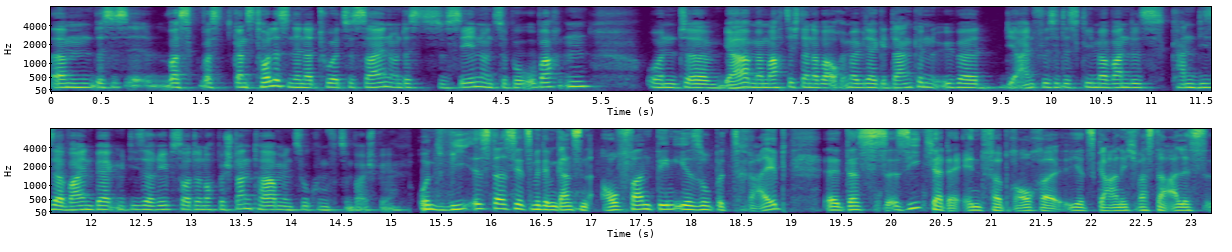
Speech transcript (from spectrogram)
ähm, das ist äh, was, was ganz Tolles in der Natur zu sein und das zu sehen und zu beobachten. Und äh, ja, man macht sich dann aber auch immer wieder Gedanken über die Einflüsse des Klimawandels. Kann dieser Weinberg mit dieser Rebsorte noch Bestand haben in Zukunft zum Beispiel? Und wie ist das jetzt mit dem ganzen Aufwand, den ihr so betreibt? Äh, das sieht ja der Endverbraucher jetzt gar nicht, was da alles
